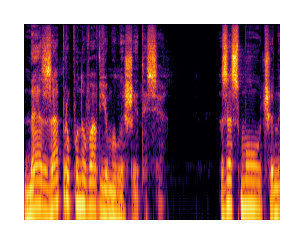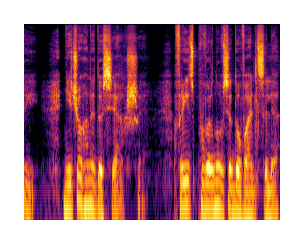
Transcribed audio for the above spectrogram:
не запропонував йому лишитися. Засмучений, нічого не досягши. Фріц повернувся до Вальцеля,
